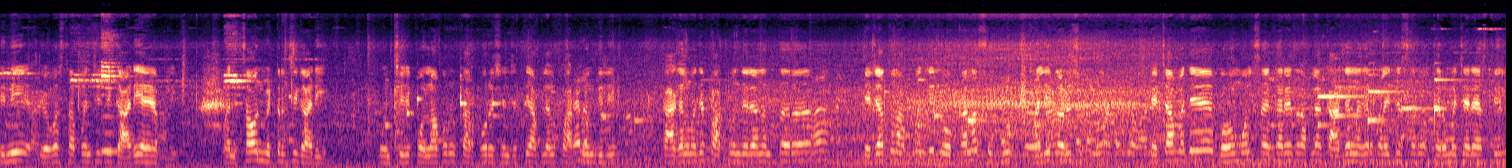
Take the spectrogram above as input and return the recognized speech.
तिने व्यवस्थापनची जी गाडी आहे आपली पंचावन्न मीटरची गाडी उंची कोल्हापूर कॉर्पोरेशनची ती आपल्याला पाठवून दिली. कागलमध्ये पाठवून दिल्यानंतर त्याच्यातून आपण जे लोकांना सुखरूप खाली काढू शकलो. त्याच्यामध्ये बहुमोल सहकार्य तर आपल्या कागल नगरपालिकेचे सर्व कर्मचारी असतील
